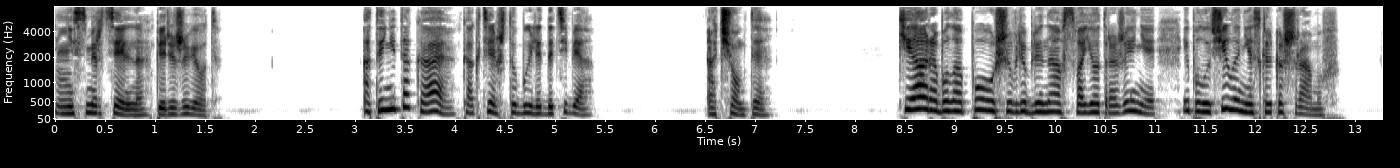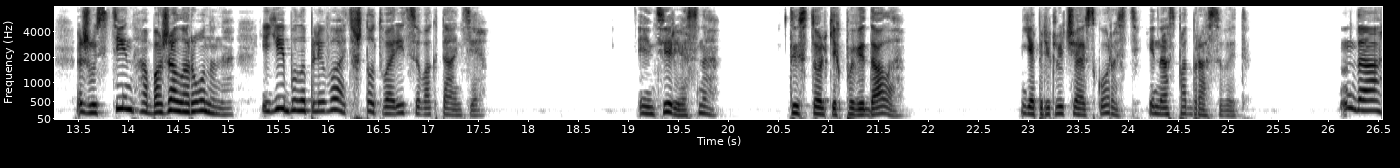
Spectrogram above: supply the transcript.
Не смертельно переживет. А ты не такая, как те, что были до тебя. О чем ты? Киара была по уши влюблена в свое отражение и получила несколько шрамов. Жустин обожала Ронана, и ей было плевать, что творится в Актанте. «Интересно, ты стольких повидала?» Я переключаю скорость, и нас подбрасывает. «Да,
